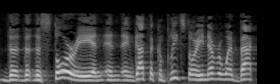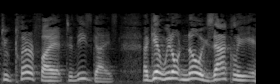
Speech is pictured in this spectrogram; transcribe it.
the, the, the story and, and, and got the complete story, he never went back to clarify it to these guys. Again, we don't know exactly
